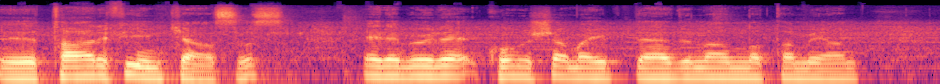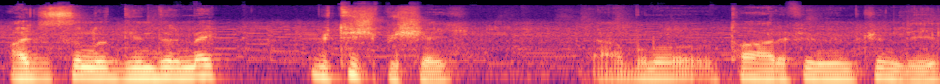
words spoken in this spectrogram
e, tarifi imkansız. Hele böyle konuşamayıp derdini anlatamayan, acısını dindirmek müthiş bir şey. Yani bunu tarifi mümkün değil.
